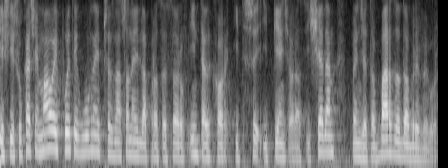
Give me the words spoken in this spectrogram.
Jeśli szukacie małej płyty głównej przeznaczonej dla procesorów Intel Core i3, i5 oraz i7, będzie to bardzo dobry wybór.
